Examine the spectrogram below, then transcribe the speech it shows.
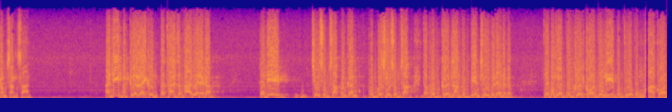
คำสั่งศาลอันนี้มันเกิดอะไรขึ้นประธานสภาด้วยนะครับ ตอนนี้ชื่อสมศักดิ์เหมือนกัน ผมก็ชื่อสมศักดิ์ถ้าผมเกิดหลังผมเปลี่ยนชื่อไปแล้วนะครับ แต่บางเอิญผมเกิดก่อนพวกนี้ ผมถือว่าผมมาก่อน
